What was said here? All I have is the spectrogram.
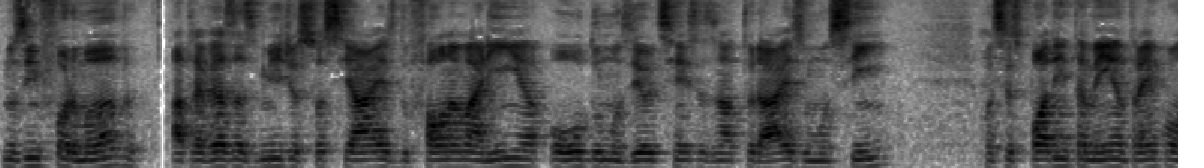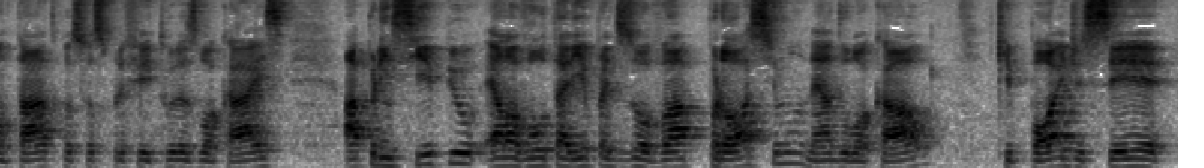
nos informando através das mídias sociais do Fauna Marinha ou do Museu de Ciências Naturais, o MUCIM. Vocês podem também entrar em contato com as suas prefeituras locais. A princípio, ela voltaria para desovar próximo né, do local, que pode ser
